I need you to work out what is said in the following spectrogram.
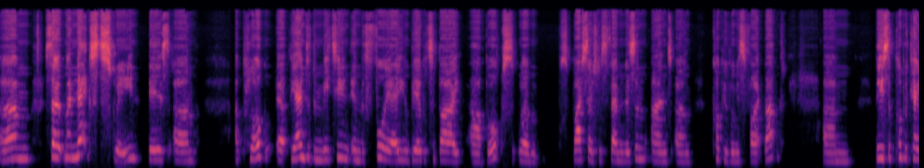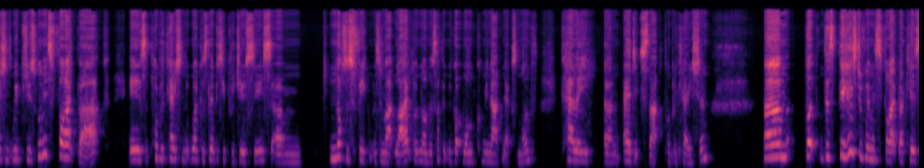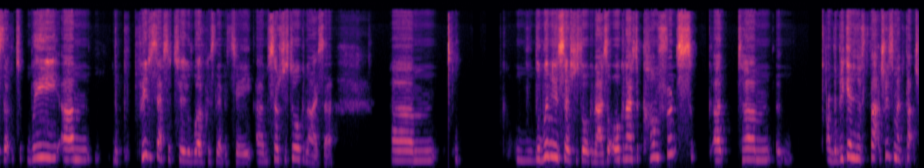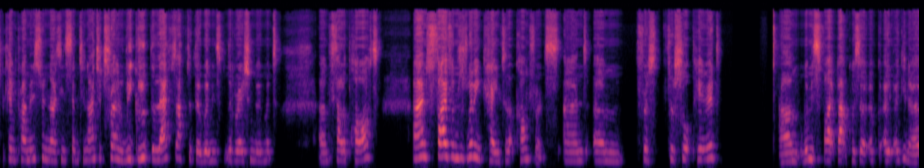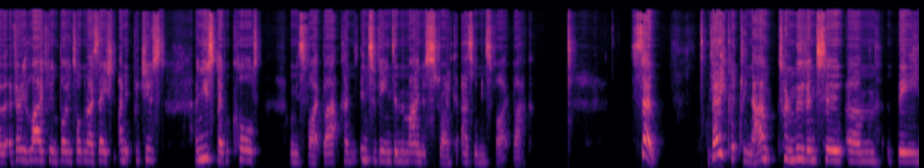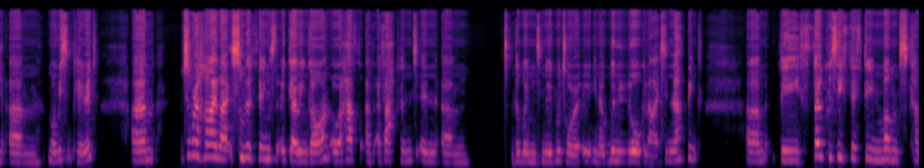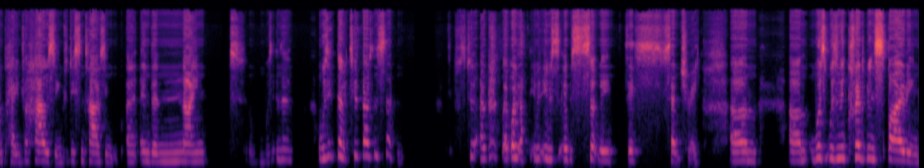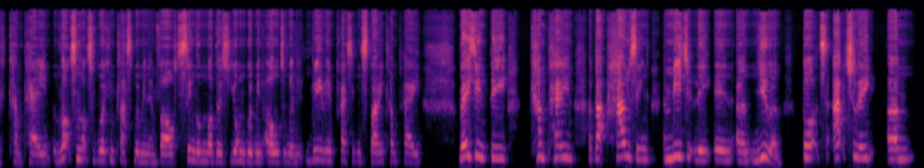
Um, so my next screen is um, a plug. At the end of the meeting in the foyer, you'll be able to buy our books, um, By Socialist Feminism and um, copy of Women's Fight Back. Um, these are publications that we produce. Women's Fight Back is a publication that Workers' Liberty produces, um, not as frequent as we might like, but nonetheless, I think we've got one coming out next month. Kelly um, edits that publication. Um, but the, the, history of Women's Fight Back is that we, um, the predecessor to Workers' Liberty, um, socialist organiser, um, the Women Socialist Organiser organised a conference at um, at the beginning of Thatcherism, when Thatcher became Prime Minister in 1979, to try and regroup the left after the women's liberation movement um, fell apart. And 500 women came to that conference. And um, for, for a short period, um, Women's Fight Back was a, a, a, you know, a very lively and buoyant organisation, and it produced a newspaper called Women's Fight Back and intervened in the miners' strike as Women's Fight Back. So very quickly now, I'm trying to move into um, the um, more recent period. Um, I just want to highlight some of the things that are going on or have, have, have happened in um, the women's movement or, you know, women organising. And I think um, the Focus E15 Mums campaign for housing, for decent housing uh, in the nine, was it in the, was it, no, 2007? well, it was, it was certainly this century, um, was, was an incredibly inspiring campaign. Lots and lots of working class women involved, single mothers, young women, older women, really impressive, inspiring campaign. Raising the campaign about housing immediately in um, Newham, but actually um,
